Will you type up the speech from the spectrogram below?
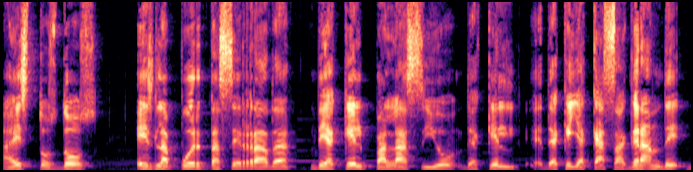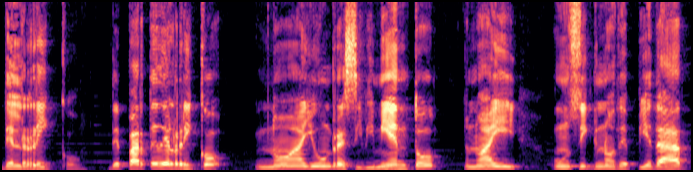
a estos dos es la puerta cerrada de aquel palacio, de, aquel, de aquella casa grande del rico. De parte del rico no hay un recibimiento, no hay un signo de piedad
